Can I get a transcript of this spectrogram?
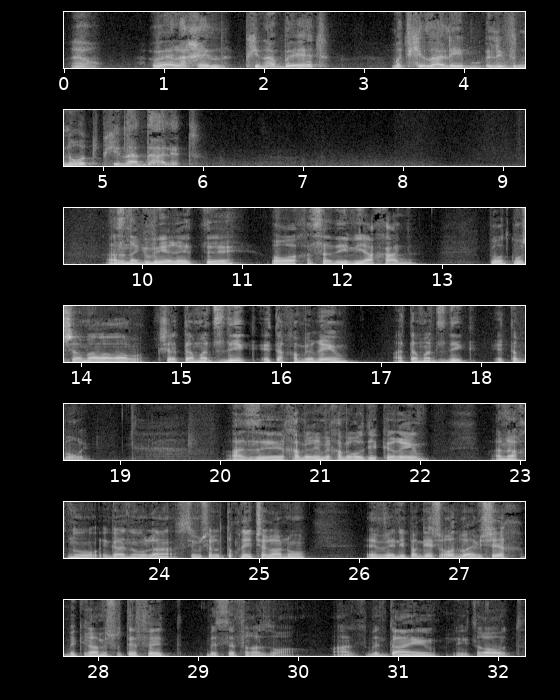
זהו. ולכן בחינה ב' מתחילה לבנות בחינה ד'. אז נגביר את אה, אור החסדים יחד, ועוד כמו שאמר הרב, כשאתה מצדיק את החברים, אתה מצדיק את הבורא. אז אה, חברים וחברות יקרים, אנחנו הגענו לסיום של התוכנית שלנו, אה, וניפגש עוד בהמשך בקריאה משותפת בספר הזוהר. אז בינתיים, להתראות.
